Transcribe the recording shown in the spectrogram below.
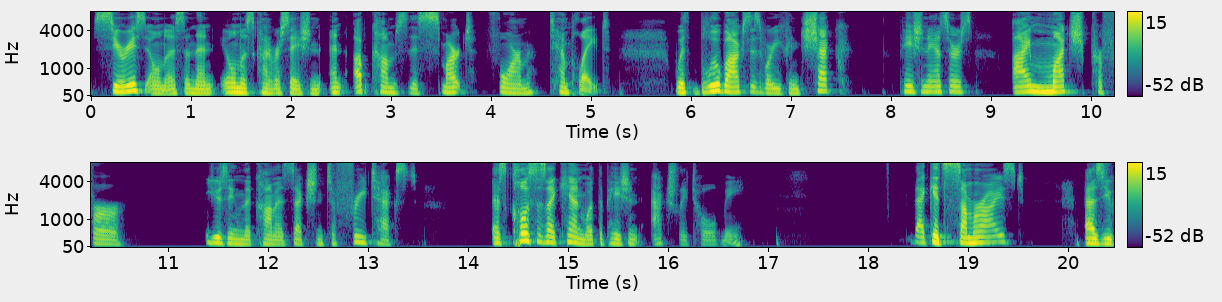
serious illness and then illness conversation, and up comes this smart form template with blue boxes where you can check patient answers. I much prefer using the comment section to free text as close as I can what the patient actually told me. That gets summarized as you,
